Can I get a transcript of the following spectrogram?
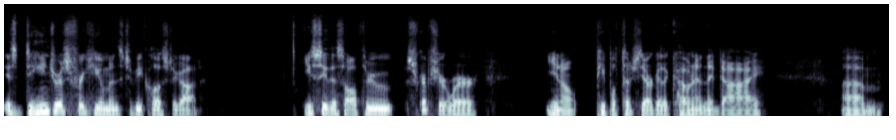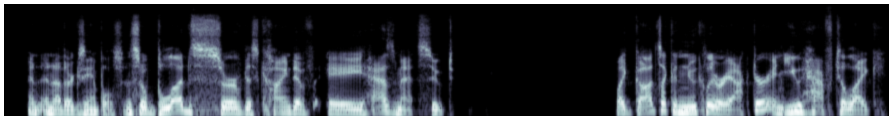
is dangerous for humans to be close to God. You see this all through Scripture, where you know people touch the Ark of the Covenant and they die, um, and, and other examples. And so blood served as kind of a hazmat suit. Like God's like a nuclear reactor, and you have to like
